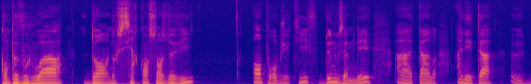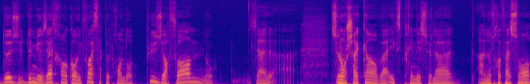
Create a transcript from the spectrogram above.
qu'on peut vouloir dans nos circonstances de vie ont pour objectif de nous amener à atteindre un état de, de mieux-être. Encore une fois, ça peut prendre plusieurs formes. Donc, selon chacun, on va exprimer cela à notre façon.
